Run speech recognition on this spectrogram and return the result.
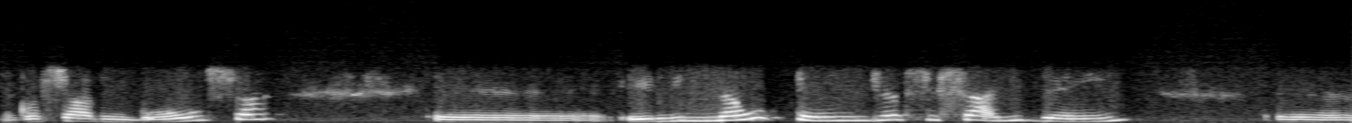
negociado em bolsa, é, ele não tende a se sair bem é,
